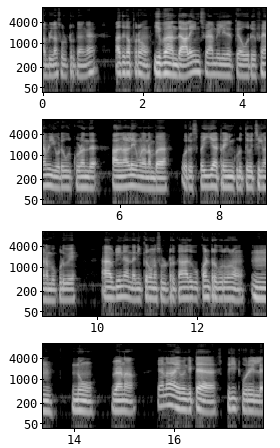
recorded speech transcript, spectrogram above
அப்படிலாம் சொல்லிட்டுருக்காங்க. அதுக்கப்புறம் இவன் அந்த அலைன்ஸ் ஃபேமிலியில் இருக்க ஒரு ஃபேமிலியோட ஒரு குழந்தை. அதனால இவனை நம்ம ஒரு ஸ்பையாக ட்ரைனிங் கொடுத்து வச்சுக்கலாம் நம்ம கூடவே அப்படின்னு அந்த நிற்கிறவனை சொல்லிட்டுருக்கான். அதுக்கு உட்காண்ட்ருக்கிறவரும் நோ வேணாம் ஏன்னா இவங்கிட்ட ஸ்பிரிட் கோரே இல்லை.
